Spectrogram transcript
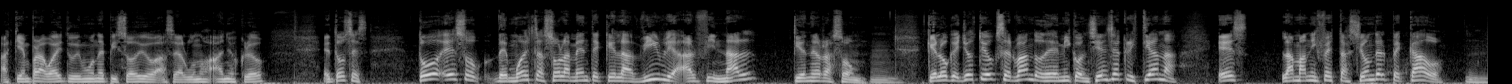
Aquí en Paraguay tuvimos un episodio hace algunos años, creo. Entonces, todo eso demuestra solamente que la Biblia al final tiene razón. Mm. Que lo que yo estoy observando desde mi conciencia cristiana es la manifestación del pecado Mm.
